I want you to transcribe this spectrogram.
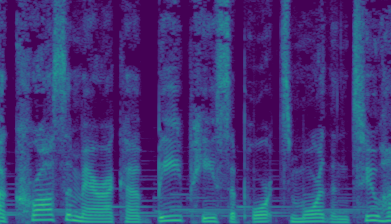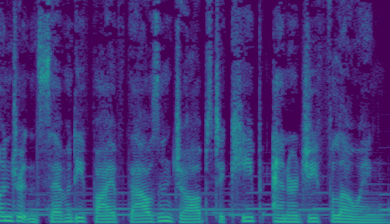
Across America, BP supports more than 275,000 jobs to keep energy flowing.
